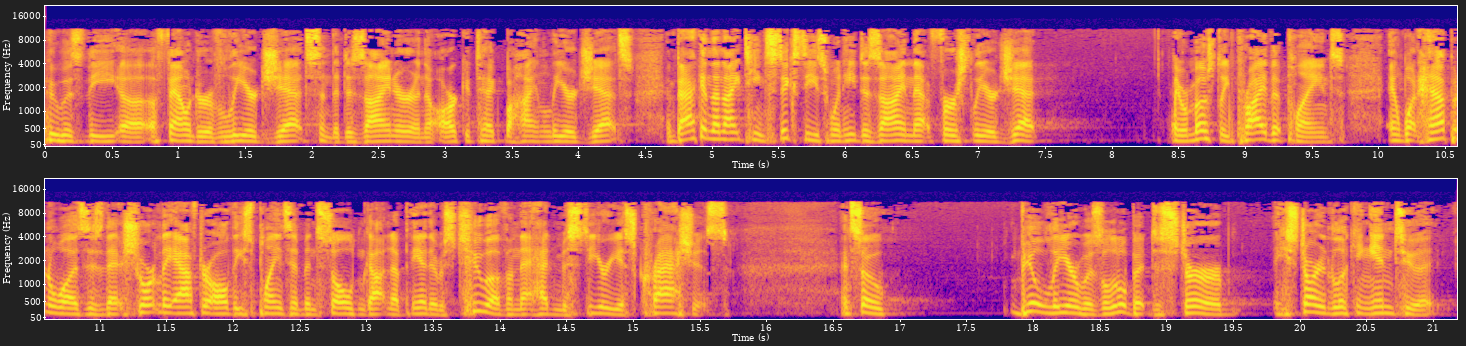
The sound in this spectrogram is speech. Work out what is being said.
who was the uh, founder of Lear Jets and the designer and the architect behind Lear Jets. And back in the 1960s, when he designed that first Lear jet, they were mostly private planes. And what happened was, is that shortly after all these planes had been sold and gotten up in the air, there was two of them that had mysterious crashes. And so Bill Lear was a little bit disturbed. He started looking into it.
